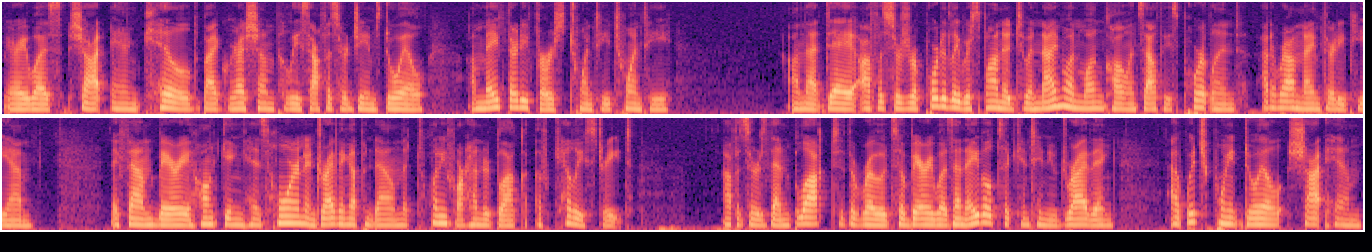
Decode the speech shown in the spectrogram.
Barry was shot and killed by Gresham police officer James Doyle on May 31, 2020. On that day, officers reportedly responded to a 911 call in southeast Portland at around 9:30 p.m. They found Barry honking his horn and driving up and down the 2400 block of Kelly Street. Officers then blocked the road so Barry was unable to continue driving, at which point Doyle shot him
